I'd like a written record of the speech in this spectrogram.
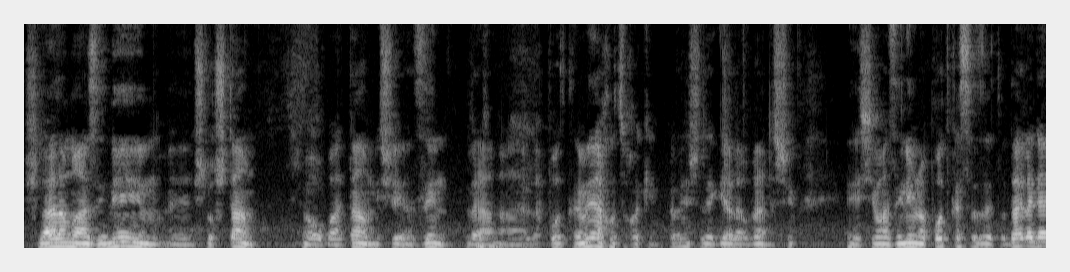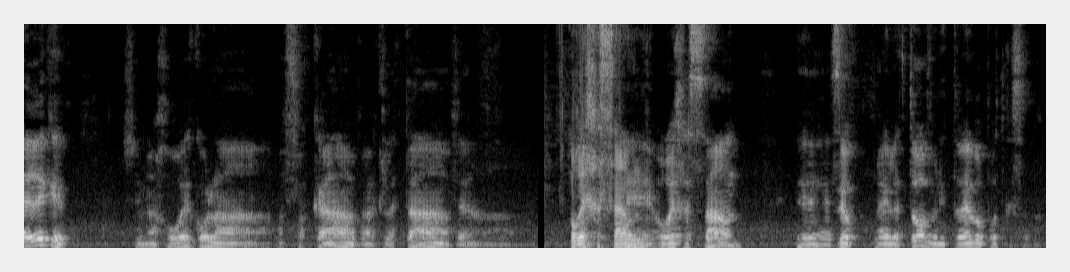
לשלל המאזינים, אה, שלושתם, או ארבעתם, מי שיאזין לפודקאסט, תמיד אנחנו צוחקים, מקווים שזה יגיע להרבה אנשים אה, שמאזינים לפודקאסט הזה, תודה לגיא רגב, שמאחורי כל ההפקה וההקלטה וה... עורך הסאונד. עורך הסאונד. אה, זהו, לילה טוב ונתראה בפודקאסט הבא.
